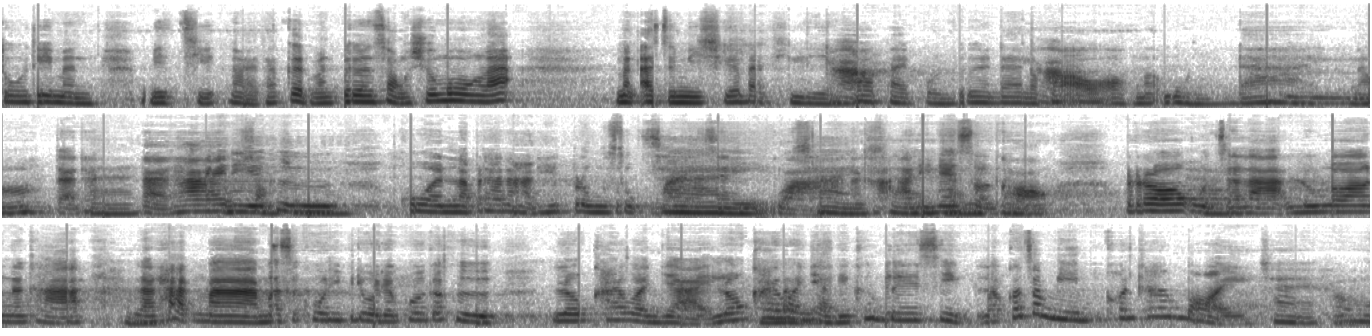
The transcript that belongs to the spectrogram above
ตู้ที่มันมิดชิดหน่อย ถ้าเกิดมันเกินสองชั่วโมงละ มันอาจจะมีเชื้อแบคทีเรียค่ะเข้าไปปนเปื้อนได้ แล้วก็ค่ะเอาออกมาอุ่นได้เนาะแต่ถ้าอ่าแต่ถ้าให้ดีทุกสองคือชั่วโมงควรรับประทานอาหารที่ปรุงสุกใหม่ใช่จะดีกว่าใช่นะคะใช่อันนี้ในค่ะส่วนของโรคอุจจาระร่วงนะคะค่ะแล้วถัดมาเมื่อสักครู่ที่พี่ดูได้พูดก็คือโรคไข้หวัดใหญ่โรคไข้หวัดใหญ่นี่คือเบสิกแล้วก็จะมีค่อนข้างบ่อยใช่ค่ะโอ้โห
